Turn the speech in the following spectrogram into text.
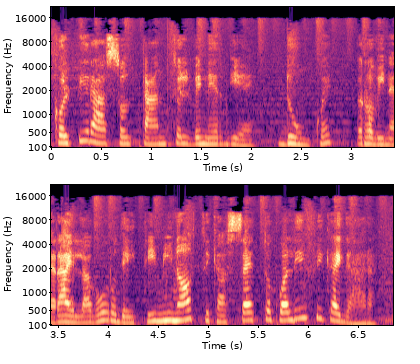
colpirà soltanto il venerdì e, dunque, rovinerà il lavoro dei team in ottica assetto qualifica e gara.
